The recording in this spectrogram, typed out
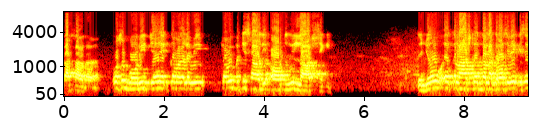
ਕਰ ਸਕਦਾ ਵਾ ਉਸ ਬੋਰੀ 'ਚ ਇੱਕ ਮਤਲਬ ਵੀ 24 25 ਸਾਲ ਦੀ ਔਰਤ ਦੀ ਲਾਸ਼ ਸੀਗੀ। ਤੇ ਜੋ ਇੱਕ ਲਾਸ਼ ਤੇ ਇਦਾਂ ਲੱਗ ਰਿਹਾ ਸੀ ਵੀ ਕਿਸੇ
